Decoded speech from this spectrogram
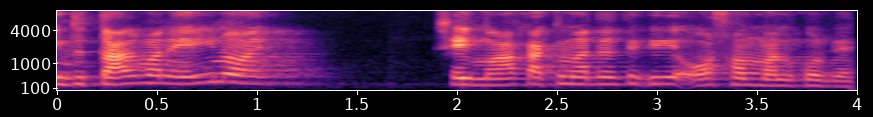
কিন্তু তার মানে এই নয়, সেই মা কাকিমাদেরকে গিয়ে অসম্মান করবে।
